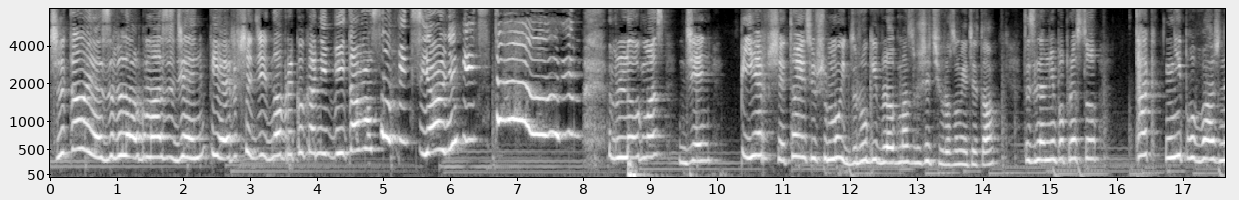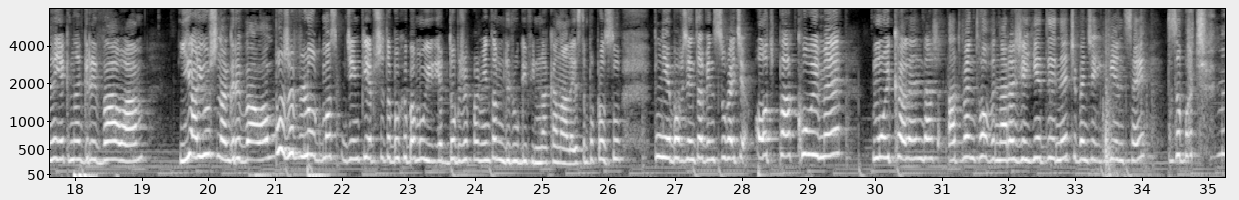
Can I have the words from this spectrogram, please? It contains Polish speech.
Czy to jest Vlogmas dzień pierwszy? Dzień dobry kochani, witam was oficjalnie, it's time! Vlogmas dzień pierwszy, to jest już mój drugi Vlogmas w życiu, rozumiecie to? To jest dla mnie po prostu tak niepoważne, jak nagrywałam. Ja już nagrywałam. Boże, vlogmas dzień pierwszy to był chyba mój, jak dobrze pamiętam, drugi film na kanale. Jestem po prostu w niebo wzięta, więc słuchajcie, odpakujmy mój kalendarz adwentowy. Na razie jedyny, czy będzie ich więcej? Zobaczymy.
